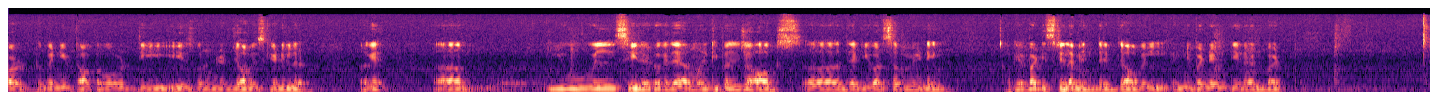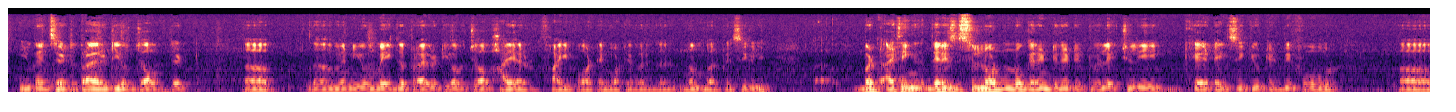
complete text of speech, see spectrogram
got when you talk about the AS100 job scheduler okay? Uh, you will see that okay there are multiple jobs uh, that you are submitting okay? But still i mean that job will independently run but you can set the priority of job that uh, when you make the priority of job higher 5 or 10 whatever is the number basically. Uh, but i think there is still not no guarantee that it will actually get executed before uh,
